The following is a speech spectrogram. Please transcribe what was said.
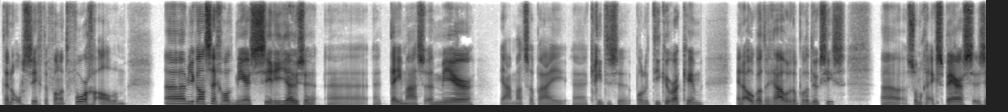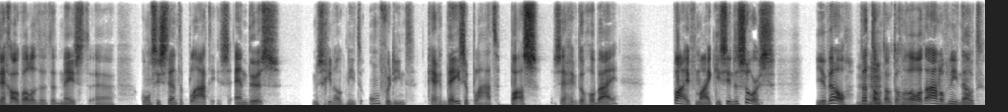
ten opzichte van het vorige album. Ehm, je kan zeggen wat meer serieuze eh, thema's. Een meer ja, maatschappij eh, politieke Rakim. En ook wat rauwere producties. Eh, sommige experts zeggen ook wel dat het het meest consistente plaat is. En dus, misschien ook niet onverdiend, krijgt deze plaat pas, zeg ik toch wel bij, Five Mikey's in de source. Jawel, dat Mhm. toont ook toch nog wel wat aan, of niet, Noot?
